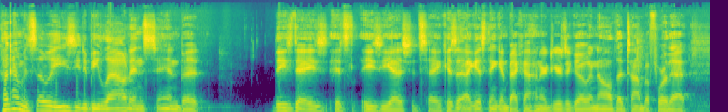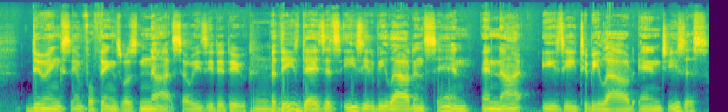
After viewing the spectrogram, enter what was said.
how come it's so easy to be loud and sin, but these days it's easy, I should say, because I guess thinking back hundred years ago and all that time before that, doing sinful things was not so easy to do. Mm. But these days it's easy to be loud in sin and not easy to be loud in Jesus.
